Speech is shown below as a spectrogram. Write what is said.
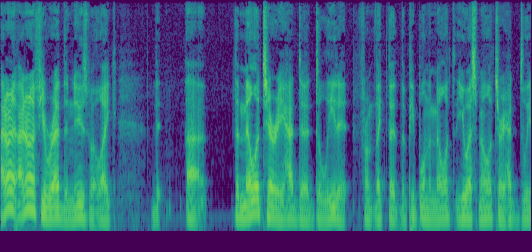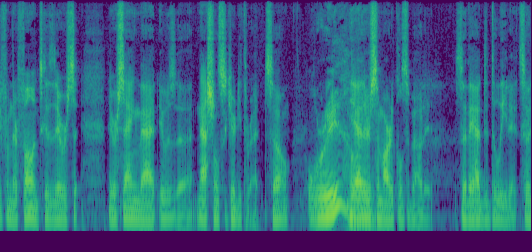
I don't. I don't know if you read the news, but like, the uh, the military had to delete it from like the, the people in the mili- U.S. military had to delete it from their phones because they were s- they were saying that it was a national security threat. So really? yeah, there's some articles about it. So they had to delete it. So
